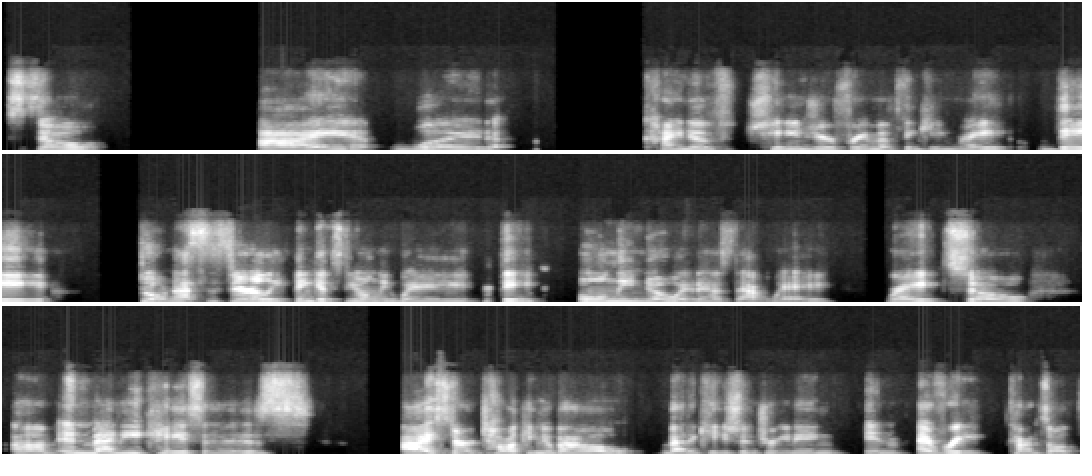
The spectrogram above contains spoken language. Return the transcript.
So I would kind of change your frame of thinking, right? They don't necessarily think it's the only way, they only know it as that way, right? So, um, in many cases, I start talking about medication training in every consult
